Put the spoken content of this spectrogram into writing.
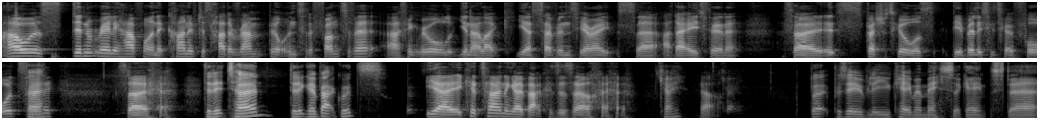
ours didn't really have one. It kind of just had a ramp built into the front of it. I think we are all, you know, like year sevens, year eights uh, at that age doing it. So its special skill was the ability to go forwards, Fair. really. So. Did it turn? Did it go backwards? Yeah, it could turn and go backwards as well. okay. Yeah. Okay. But presumably you came amiss against uh,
